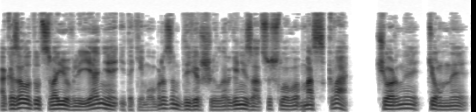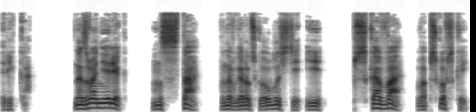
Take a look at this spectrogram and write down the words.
оказало тут свое влияние и таким образом довершило организацию слова «Москва» — черная темная река. Название рек «Мста» в Новгородской области и Пскова в Псковской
